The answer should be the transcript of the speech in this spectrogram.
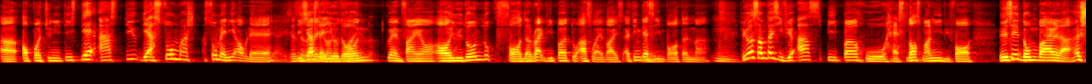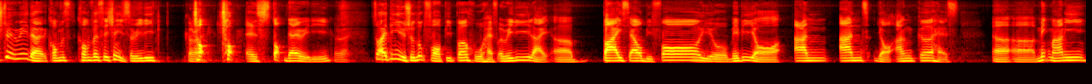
uh, opportunities, there are still there are so much so many out there. Yeah, it's it's just, just that you you don't find go and find or, or you don't look for the right people to ask for advice. I think that's important, ma. Because sometimes if you ask people who has lost money before, they say don't buy lah. Straight away the convers- conversation is already chop chop and stop there already. Correct. So I think you should look for people who have already like uh, buy sell before Mm. you. Maybe your aunt, aunt, your uncle has uh, uh, make money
